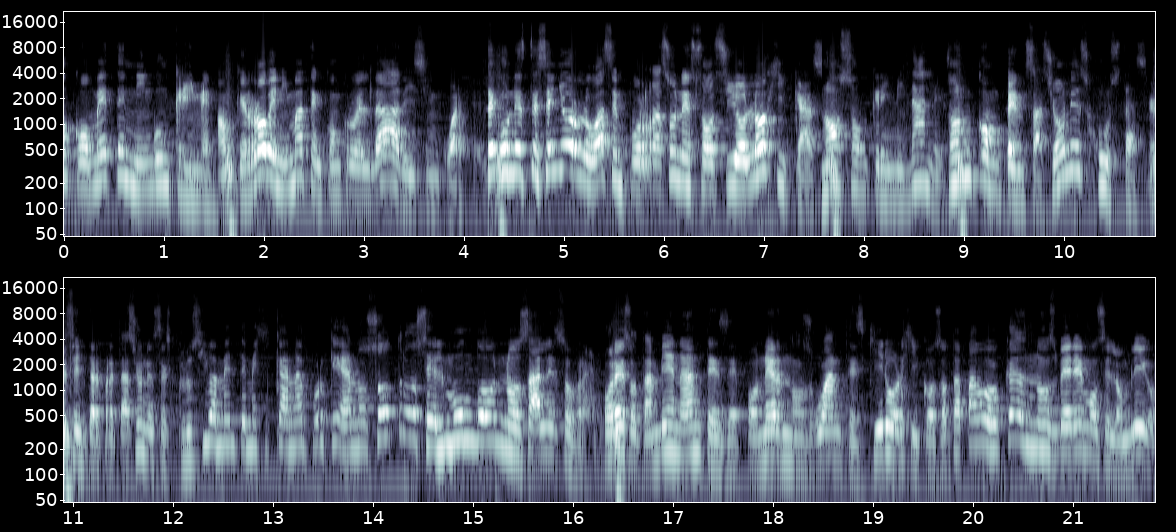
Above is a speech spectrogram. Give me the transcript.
no cometen ningún crimen, aunque roben y maten con crueldad y sin cuartel. Según este señor, lo hacen por razones sociológicas, no son criminales, son compensaciones justas. Esa interpretación es exclusivamente mexicana porque a nosotros el mundo nos sale sobrando. Por eso también antes de ponernos guantes quirúrgicos o tapabocas, nos veremos el ombligo.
